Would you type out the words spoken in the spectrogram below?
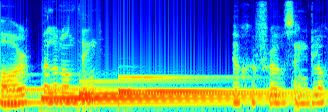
harp eller någonting. Frozen glock.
